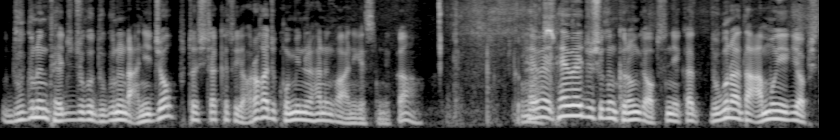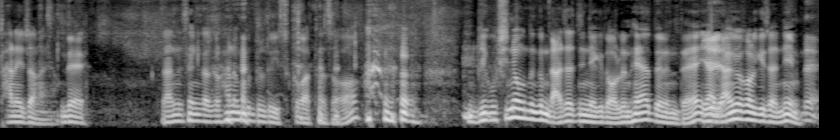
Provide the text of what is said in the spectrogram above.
누구는 대주주고 누구는 아니죠?부터 시작해서 여러 가지 고민을 하는 거 아니겠습니까? 해외 같습니다. 해외 주식은 그런 게 없으니까 누구나 다 아무 얘기 없이 다 내잖아요. 네, 라는 생각을 하는 분들도 있을 것 같아서 미국 신용등급 낮아진 얘기도 얼른 해야 되는데 야 예. 양효걸 기자님 네,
